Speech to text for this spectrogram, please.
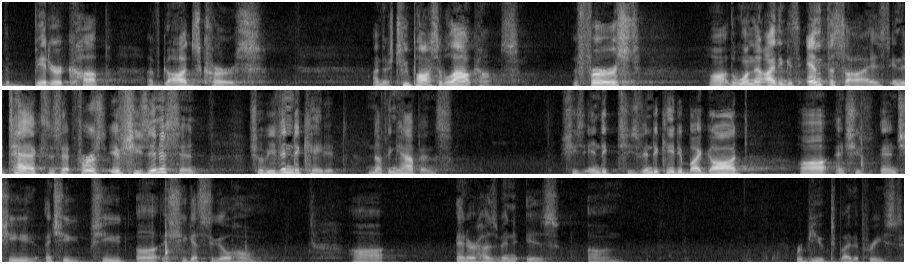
the bitter cup of God's curse. And there's two possible outcomes. The first, uh, the one that I think is emphasized in the text, is that first, if she's innocent, she'll be vindicated. Nothing happens. She's, she's vindicated by God, uh, and, she's, and, she, and she, she, uh, she gets to go home. Uh, and her husband is um, rebuked by the priest.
